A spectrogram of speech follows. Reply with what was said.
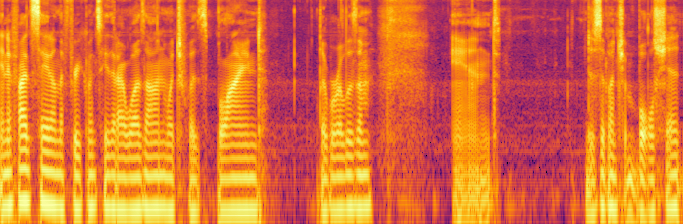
and if I'd stayed on the frequency that I was on, which was blind liberalism, and just a bunch of bullshit.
